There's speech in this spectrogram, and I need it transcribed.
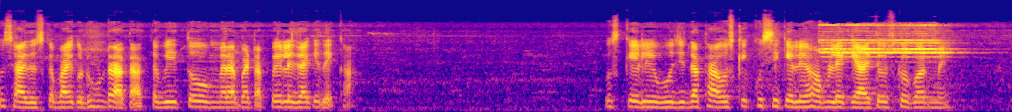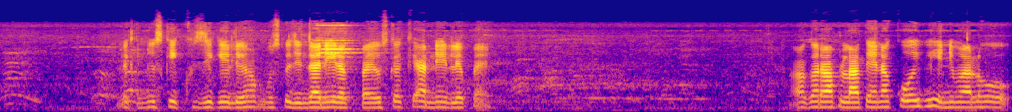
वो शायद उसके भाई को ढूंढ रहा था, तभी तो मेरा बेटा पहले जाके देखा। उसके लिए वो ज़िंदा था, उसकी खुशी के लिए हम लेके आए थे उसको घर में। लेकिन उसकी खुशी के लिए हम उसको ज़िंदा नहीं रख पाए, उसका क्या नहीं ले पाए? अगर आप लाते हैं ना, कोई भी एनिमल हो,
